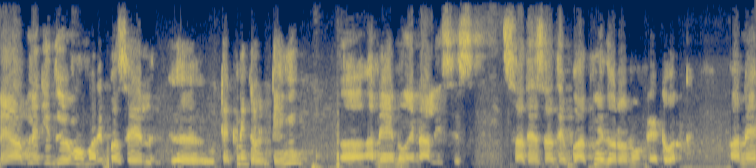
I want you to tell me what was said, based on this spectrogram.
મેં આપને કીધું એમ, અમારી પાસે ટેકનિકલ ટીમ અને એનું એનાલિસિસ સાથે સાથે બાતમીદારોનું નેટવર્ક અને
